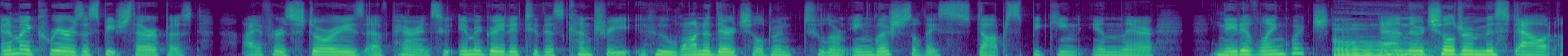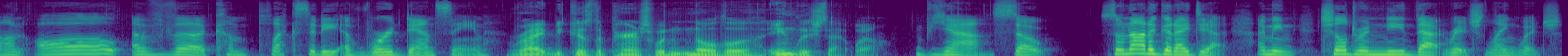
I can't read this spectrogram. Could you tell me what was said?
And in my career as a speech therapist, I've heard stories of parents who immigrated to this country who wanted their children to learn English, so they stopped speaking in their Mm. native language. oh And their oh. children missed out on all of the complexity of word dancing. right because the parents wouldn't know the english that well Yeah, so so not a good idea. I mean, children need that rich language.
